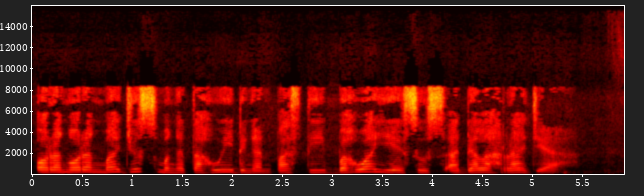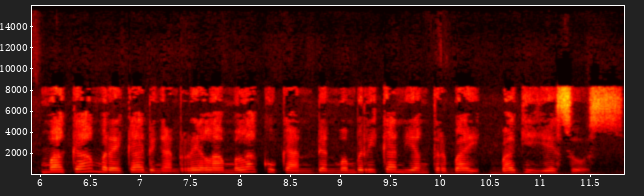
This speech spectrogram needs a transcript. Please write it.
Orang-orang Majus mengetahui dengan pasti bahwa Yesus adalah Raja. Maka mereka dengan rela melakukan dan memberikan yang terbaik bagi Yesus.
